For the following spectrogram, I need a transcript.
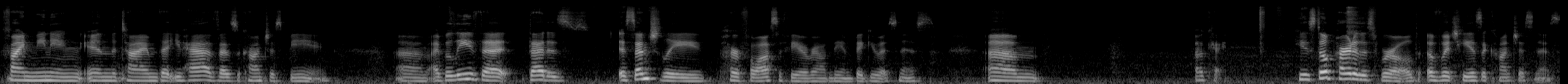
find meaning in the time that you have as a conscious being? Um, I believe that that is essentially her philosophy around the ambiguousness. Um, okay. He is still part of this world of which he is a consciousness.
